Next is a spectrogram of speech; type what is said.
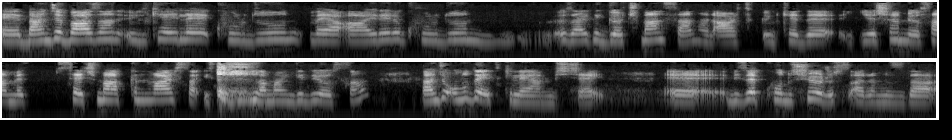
e, bence bazen ülkeyle kurduğun veya aileyle kurduğun özellikle göçmensen hani artık ülkede yaşamıyorsan ve seçme hakkın varsa istediğin zaman gidiyorsan bence onu da etkileyen bir şey. E, biz hep konuşuyoruz aramızda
